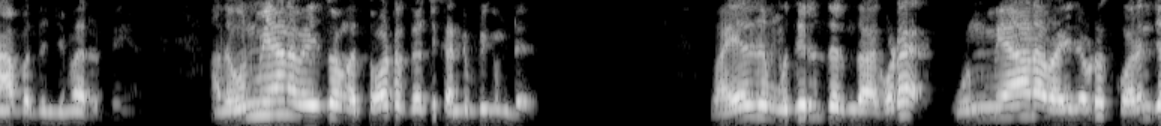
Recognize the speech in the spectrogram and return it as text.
நாற்பத்தஞ்சு மாதிரி இருப்பீங்க. அந்த உண்மையான வயசு உங்க தோற்றத்தை வச்சு கண்டுபிடிக்க முடியாது. வயது முதிர்ந்திருந்தா கூட உண்மையான வயதை விட குறைஞ்ச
